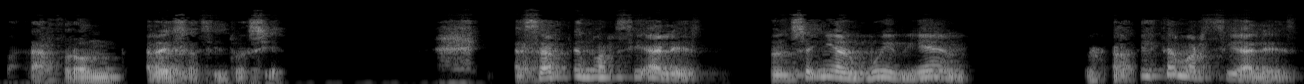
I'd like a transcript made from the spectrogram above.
para afrontar esa situación. Las artes marciales lo enseñan muy bien. Los artistas marciales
